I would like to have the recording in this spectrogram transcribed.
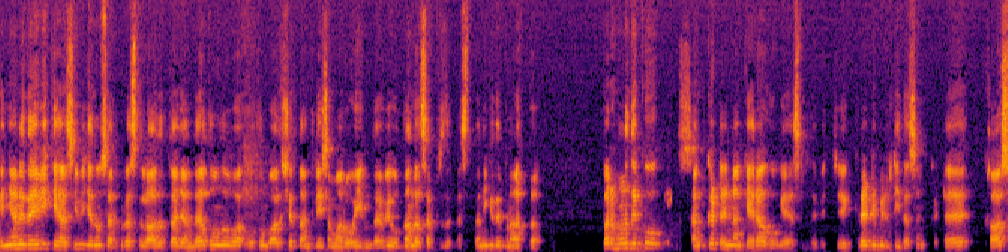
ਕਈਆਂ ਨੇ ਤਾਂ ਇਹ ਵੀ ਕਿਹਾ ਸੀ ਵੀ ਜਦੋਂ ਸਰਪ੍ਰਸਤ ਲਾ ਦਿੱਤਾ ਜਾਂਦਾ ਹੈ, ਉਦੋਂ ਉਹ ਤੋਂ ਬਾਅਦ ਸ਼ਰਧਾਂਜਲੀ ਸਮਾਰੋਹ ਹੀ ਹੁੰਦਾ ਵੀ ਉਦਾਂ ਦਾ ਸਰਪ੍ਰਸਤ ਤਾਂ ਨਹੀਂ ਕਿਤੇ ਬਣਾ ਦਿੱਤਾ। ਪਰ ਹੁਣ ਦੇਖੋ ਸੰਕਟ ਇੰਨਾ ਗਹਿਰਾ ਹੋ ਗਿਆ ਇਸ ਦੇ ਵਿੱਚ ਕ੍ਰੈਡੀਬਿਲਿਟੀ ਦਾ ਸੰਕਟ ਹੈ ਖਾਸ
